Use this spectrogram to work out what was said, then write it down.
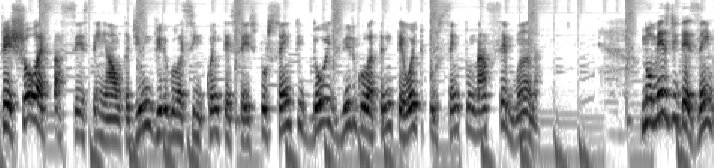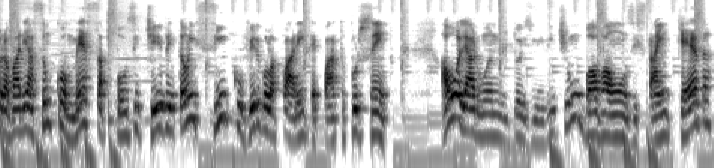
fechou esta sexta em alta de 1,56% e 2,38% na semana. No mês de dezembro, a variação começa positiva, então em 5,44%. Ao olhar o ano de 2021, o BOVA11 está em queda,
